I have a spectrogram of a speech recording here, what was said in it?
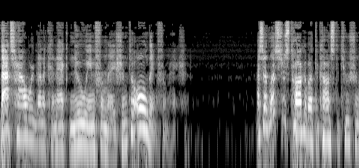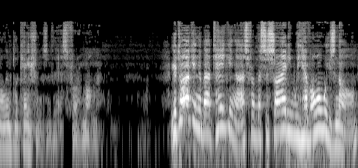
That's how we're going to connect new information to old information. I said, let's just talk about the constitutional implications of this for a moment. You're talking about taking us from the society we have always known,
